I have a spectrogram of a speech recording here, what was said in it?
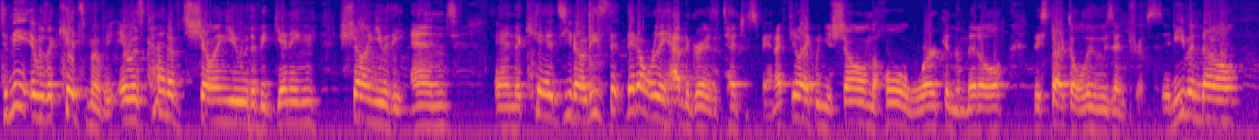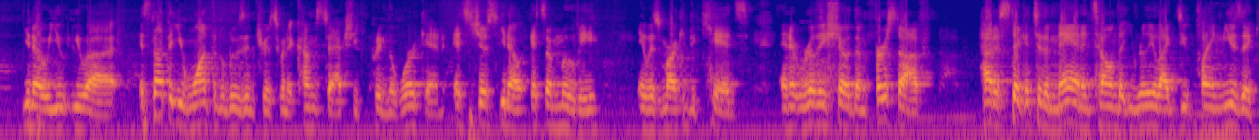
to me it was a kids movie. It was kind of showing you the beginning showing you the end. And the kids you know these they don't really have the greatest attention span. I feel like when you show them the whole work in the middle they start to lose interest. And even though you know you you uh it's not that you want them to lose interest when it comes to actually putting the work in. It's just you know it's a movie it was marketed to kids. And it really showed them first off how to stick it to the man and tell them that you really like do, playing music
